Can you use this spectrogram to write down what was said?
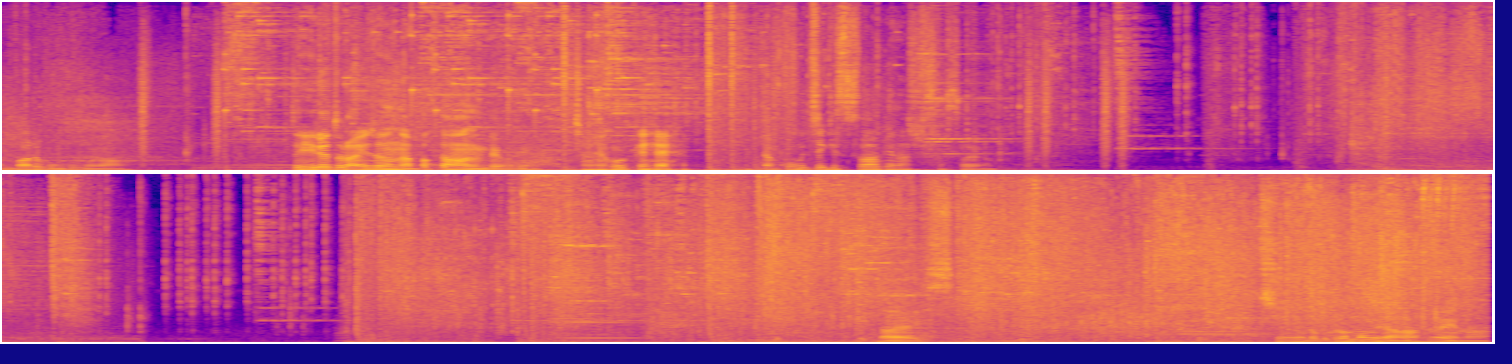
안 바르고 온 거구나. 또 이래도 라인전은 압박당하는데 우리? 잘 해볼게. 일단 꽁지기 수학이나 썼어요. 나이스 그치 너 그런 놈이잖아 소연아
